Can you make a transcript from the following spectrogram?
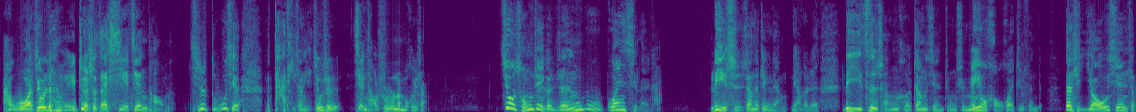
啊，我就认为这是在写检讨呢。其实读起来，大体上也就是检讨书那么回事就从这个人物关系来看，历史上的这个两两个人，李自成和张献忠是没有好坏之分的。但是姚先生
